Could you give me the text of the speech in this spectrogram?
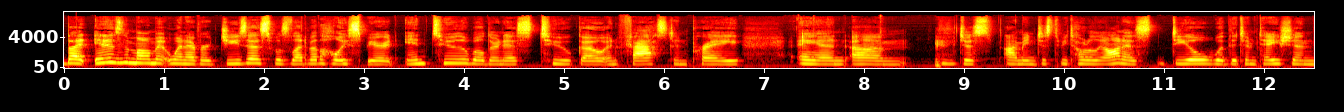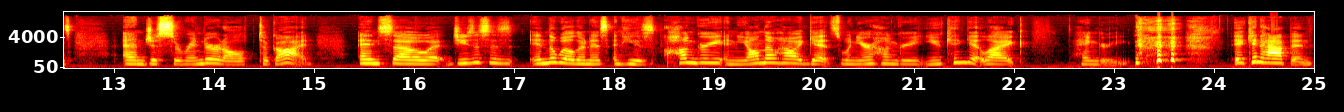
But it is the moment whenever Jesus was led by the Holy Spirit into the wilderness to go and fast and pray and um, just, I mean, just to be totally honest, deal with the temptations and just surrender it all to God. And so Jesus is in the wilderness and he is hungry, and y'all know how it gets when you're hungry. You can get like hangry. it can happen.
